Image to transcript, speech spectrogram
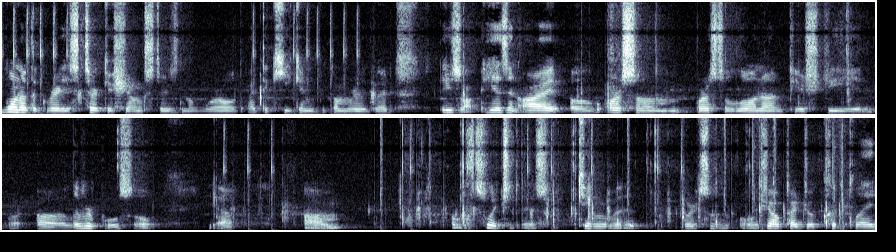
one of the greatest Turkish youngsters in the world. I think he can become really good. He's he has an eye of Arsenal, Barcelona, and PSG and uh, Liverpool. So, yeah. Um, I'll switch this King with person. Oh, João Pedro could play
